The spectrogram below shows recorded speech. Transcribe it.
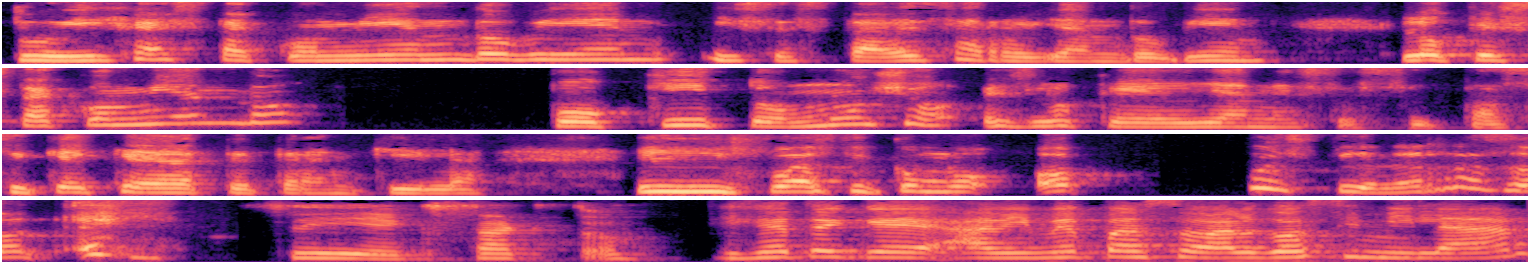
tu hija está comiendo bien y se está desarrollando bien. Lo que está comiendo, poquito, mucho, es lo que ella necesita. Así que quédate tranquila. Y fue así como, oh, pues tienes razón. Sí, exacto. Fíjate que a mí me pasó algo similar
